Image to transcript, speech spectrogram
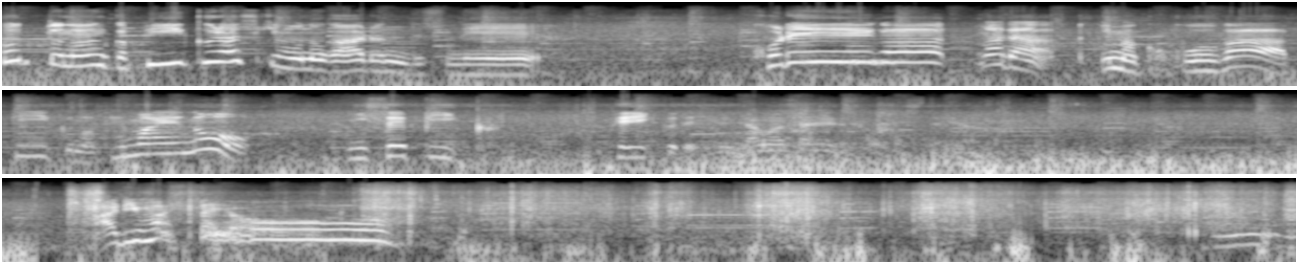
ちょっとなんかピークらしきものがあるんですね。これがまだ今ここがピークの手前の偽ピーク。フェイクですね。騙される顔したよありましたよー。これですね。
